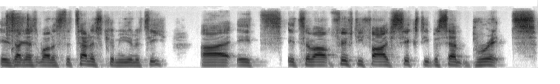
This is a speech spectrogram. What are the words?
is I guess well it's the tennis community. Uh, it's it's about 55 60% Brits.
